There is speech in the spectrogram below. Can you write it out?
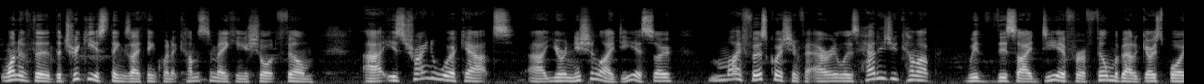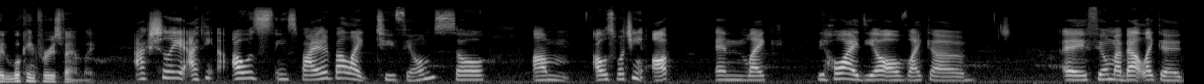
one of the, the trickiest things I think when it comes to making a short film uh, is trying to work out uh, your initial idea. So, my first question for Ariel is how did you come up with this idea for a film about a ghost boy looking for his family? Actually, I think I was inspired by like two films. So, um, I was watching Up, and like the whole idea of like a a film about like a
